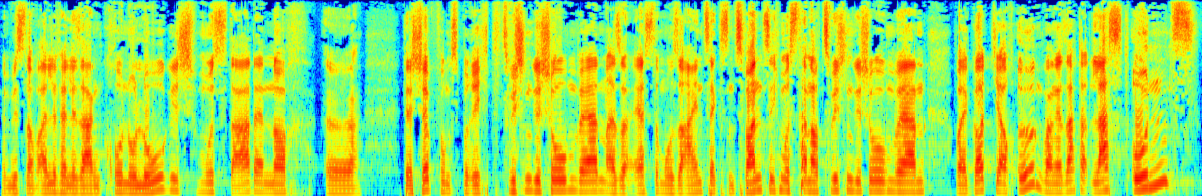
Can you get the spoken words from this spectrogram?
Wir müssen auf alle Fälle sagen, chronologisch muss da denn noch äh, der Schöpfungsbericht zwischengeschoben werden. Also 1. Mose 1, 26 muss da noch zwischengeschoben werden, weil Gott ja auch irgendwann gesagt hat, lasst uns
